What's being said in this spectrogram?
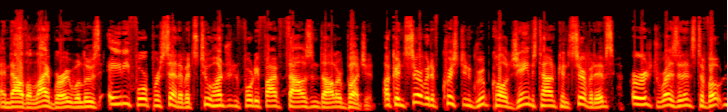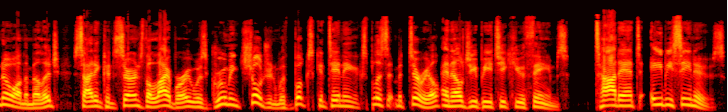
And now the library will lose 84% of its $245,000 budget. A conservative Christian group called Jamestown Conservatives urged residents to vote no on the millage, citing concerns the library was grooming children with books containing explicit material and LGBTQ themes. Todd Ant, ABC News.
